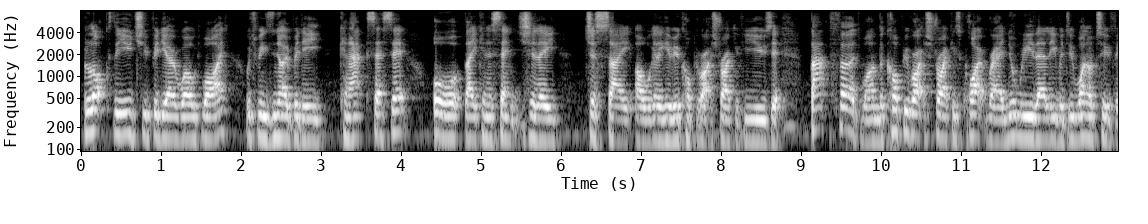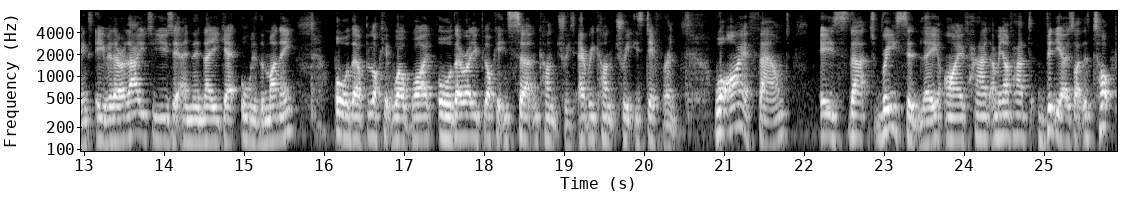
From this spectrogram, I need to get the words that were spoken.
block the YouTube video worldwide, which means nobody can access it, or they can essentially just say, oh, we're going to give you a copyright strike if you use it. That third one, the copyright strike is quite rare. Normally they'll either do one or two things. Either they'll allow you to use it and then they get all of the money, or they'll block it worldwide, or they'll only block it in certain countries. Every country is different. What I have found is that recently I've had, I mean I've had videos like the top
